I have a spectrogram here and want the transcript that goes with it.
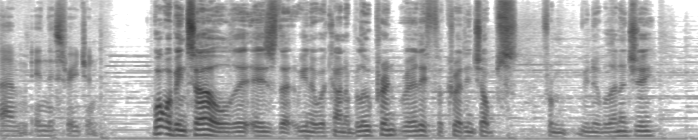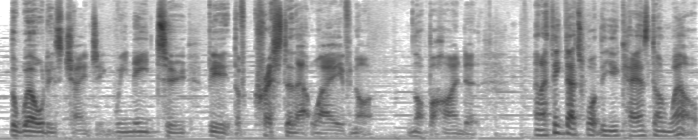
um, in this region. What we've been told is that you know we're kind of blueprint really for creating jobs from renewable energy. The world is changing. We need to be at the crest of that wave, not not behind it. And I think that's what the UK has done well.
